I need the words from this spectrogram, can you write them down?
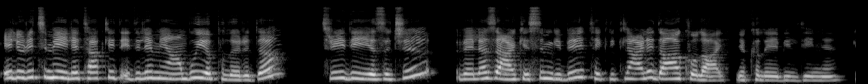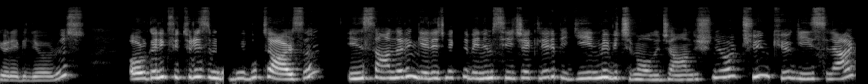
El üretimiyle taklit edilemeyen bu yapıları da 3D yazıcı ve lazer kesim gibi tekniklerle daha kolay yakalayabildiğini görebiliyoruz. Organik fütürizm bu tarzın insanların gelecekte benimseyecekleri bir giyinme biçimi olacağını düşünüyor. Çünkü giysiler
